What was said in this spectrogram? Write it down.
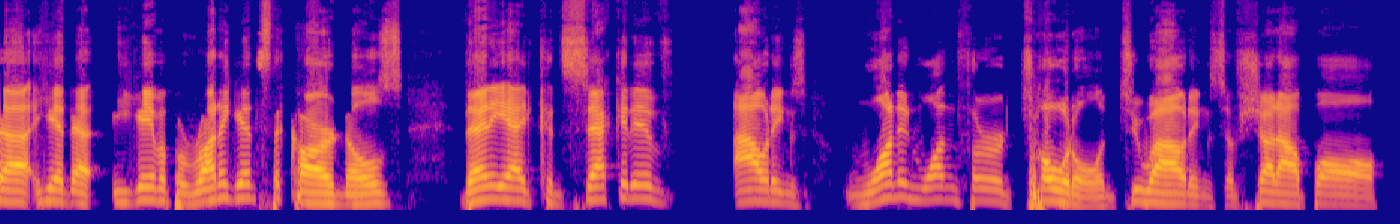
uh he had that he gave up a run against the Cardinals. Then he had consecutive outings, one and one third total and two outings of shutout ball.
